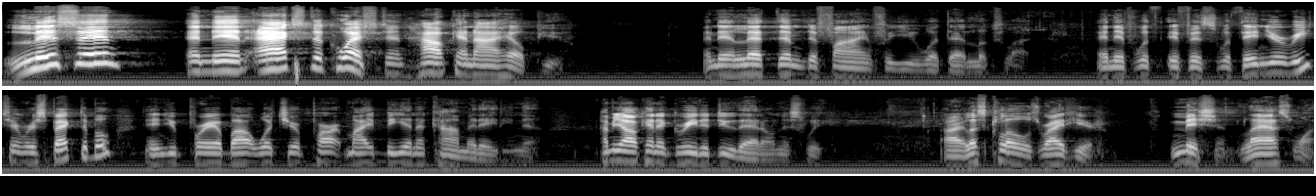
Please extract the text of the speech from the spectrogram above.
Listen and then ask the question How can I help you? And then let them define for you what that looks like. And if with, if it's within your reach and respectable, and you pray about what your part might be in accommodating them. How many y'all can agree to do that on this week? All right, let's close right here. Mission, last one.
